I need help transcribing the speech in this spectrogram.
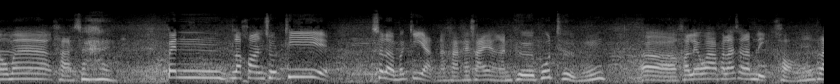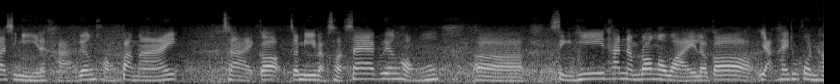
มากค่ะใช่ เป็นละครชุดที่เฉลิมพระเกียรตินะคะคล้ายๆอย่างนั้นคือพูดถึงเอ่อเขาเรียกว่าพระราชดำริของพระราชินีนะคะ เรื่องของป่าไม้ใช่ก็จะมีแบบสอดแทรกเรื่องของเออสิ่งที่ท่านนำร่องเอาไว้ แล้วก็อยากให้ทุกคนท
